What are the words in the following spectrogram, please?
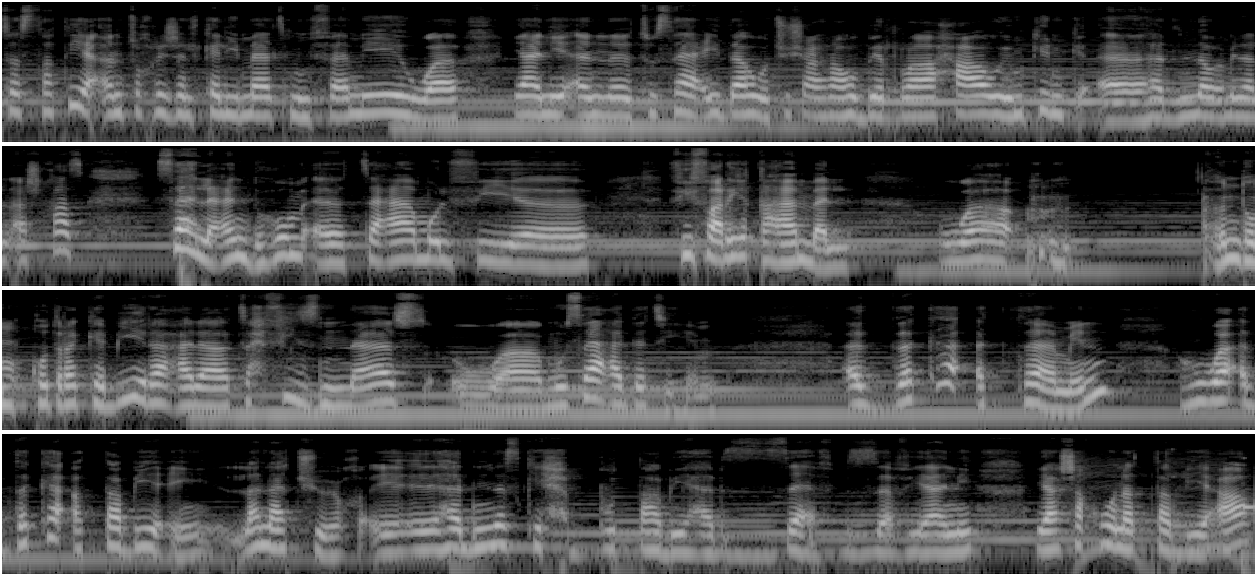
تستطيع أن تخرج الكلمات من فمه ويعني أن تساعده وتشعره بالراحة ويمكنك آه، هذا النوع من الأشخاص. سهل عندهم التعامل في آه، في فريق عمل. و عندهم قدرة كبيرة على تحفيز الناس ومساعدتهم. الذكاء الثامن هو الذكاء الطبيعي la nature. هاد الناس كيحبوا الطبيعة بزاف بزاف. يعني يعشقون الطبيعة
